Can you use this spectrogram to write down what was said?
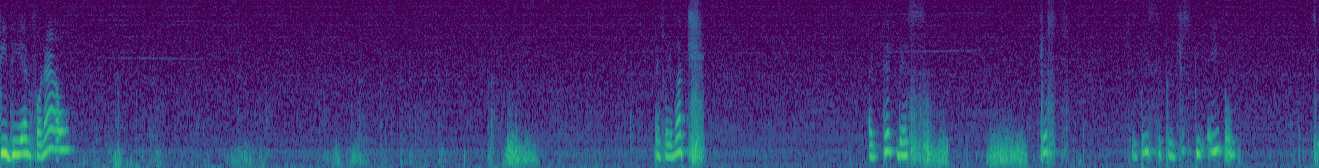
PDN for now. Thanks very much. I did this just to basically just be able to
